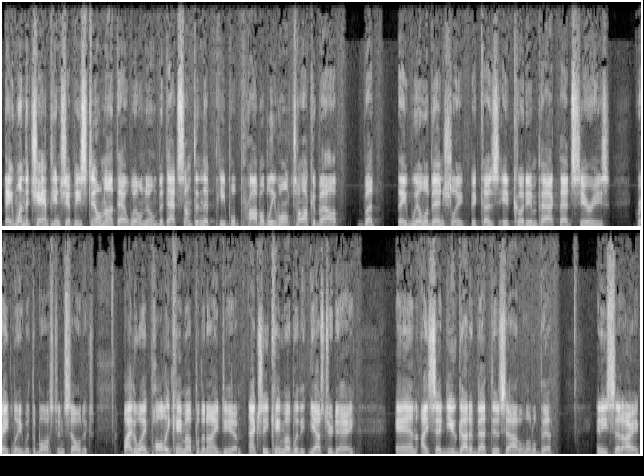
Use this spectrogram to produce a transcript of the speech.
They won the championship. He's still not that well known, but that's something that people probably won't talk about, but they will eventually because it could impact that series greatly with the Boston Celtics. By the way, Paulie came up with an idea. Actually, he came up with it yesterday, and I said, You got to vet this out a little bit. And he said, All right,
